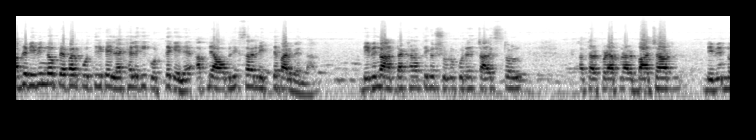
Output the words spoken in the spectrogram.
আপনি বিভিন্ন পেপার পত্রিকায় লেখালেখি করতে গেলে আপনি আওয়ামী লীগ ছাড়া লিখতে পারবেন না। বিভিন্ন আড্ডাখানা থেকে শুরু করে চা স্টল, তারপরে আপনার বাজার, বিভিন্ন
